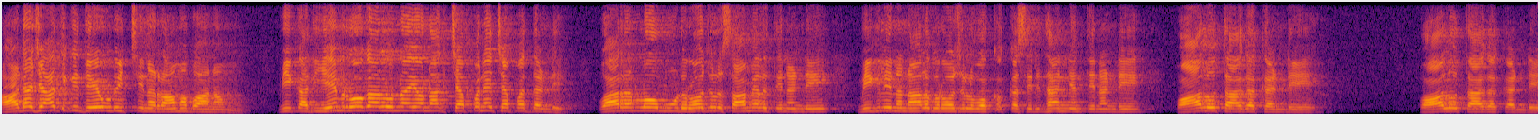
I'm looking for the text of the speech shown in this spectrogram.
ఆడజాతికి దేవుడు ఇచ్చిన రామబాణం. మీకు అది ఏం రోగాలు ఉన్నాయో నాకు చెప్పనే చెప్పొద్దండి. వారంలో మూడు రోజులు సామెలు తినండి మిగిలిన నాలుగు రోజులు ఒక్కొక్క సిరిధాన్యం తినండి పాలు తాగకండి పాలు తాగకండి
